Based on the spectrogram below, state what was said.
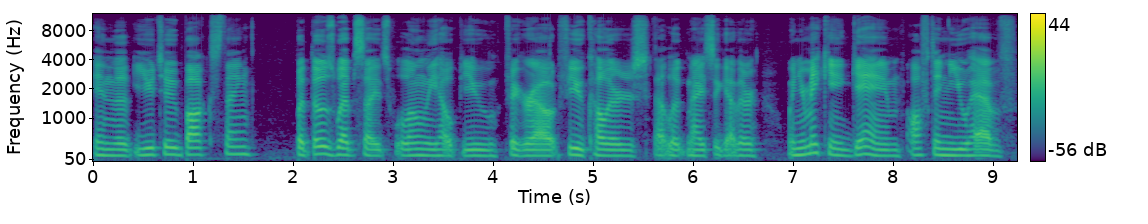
in the YouTube box thing. But those websites will only help you figure out a few colors that look nice together. When you're making a game, often you have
